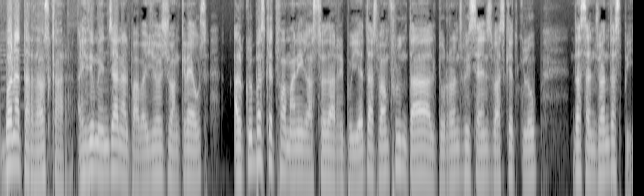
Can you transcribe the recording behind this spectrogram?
Bona tarda, Òscar. Ahir diumenge, en el pavelló Joan Creus, el Club Bàsquet Femení Gassó de Ripollet es va enfrontar al Torrons Vicenç Bàsquet Club de Sant Joan d'Espí,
